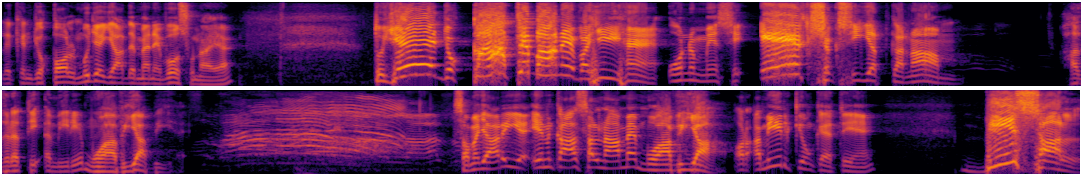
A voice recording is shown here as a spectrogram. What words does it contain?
लेकिन जो कौल मुझे याद है, मैंने वो सुनाया तो ये जो कातिबाने वही हैं उनमें से एक शख्सियत का नाम हज़रत अमीर मुआविया भी है। समझ आ रही है? इनका असल नाम है मुआविया। और अमीर क्यों कहते हैं? बीस साल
